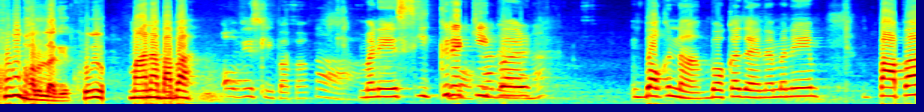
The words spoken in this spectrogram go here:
খুবই ভালো লাগে খুবই মা না বাবা? অবভিয়াসলি পাপা মানে সিক্রেট কিপার? বকা না বকা দেয় না। মানে পাপা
